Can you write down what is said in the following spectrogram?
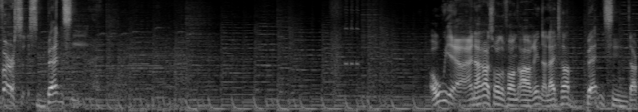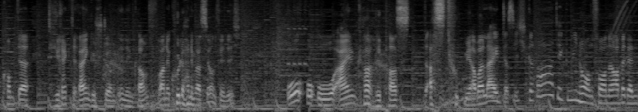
Versus Benson. Oh yeah, eine Herausforderung von Arena-Leiter Benson. Da kommt er direkt reingestürmt in den Kampf. War eine coole Animation, finde ich. Oh, oh, oh, ein Karipas. Das tut mir aber leid, dass ich gerade Greenhorn vorne habe, denn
